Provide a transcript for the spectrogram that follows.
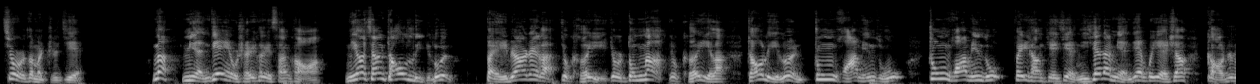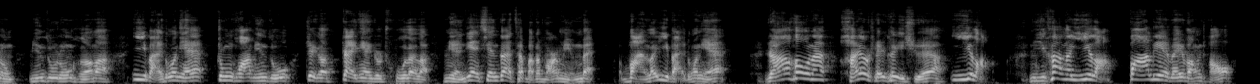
就是这么直接。那缅甸有谁可以参考啊？你要想找理论。北边这个就可以，就是东纳就可以了。找理论，中华民族，中华民族非常贴切。你现在缅甸不也想搞这种民族融合吗？一百多年，中华民族这个概念就出来了。缅甸现在才把它玩明白，晚了一百多年。然后呢，还有谁可以学呀？伊朗，你看看伊朗巴列维王朝。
